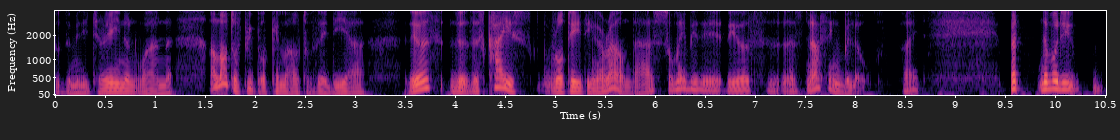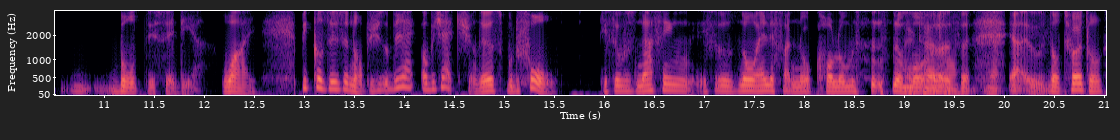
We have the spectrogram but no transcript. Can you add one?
to the Mediterranean one, a lot of people came out of the idea the earth, the, the sky is rotating around us, so maybe the, the earth has nothing below, right? But nobody bought this idea. Why? Because there's an opposite obje- objection. The earth would fall. If there was nothing, if there was no elephant, no column, no, no more turtle. earth, uh, yeah. yeah. no turtle,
